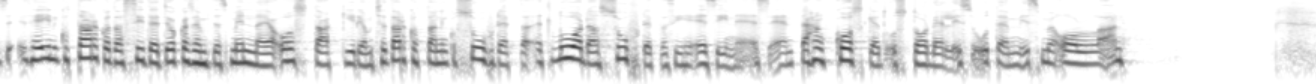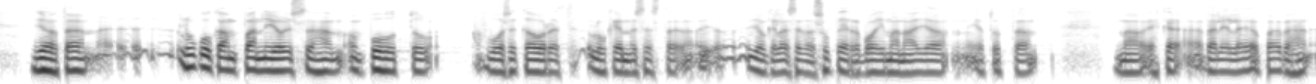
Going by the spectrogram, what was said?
se, ei niin kuin tarkoita sitä, että jokaisen pitäisi mennä ja ostaa kirja, mutta se tarkoittaa niin kuin suhdetta, että luodaan suhdetta siihen esineeseen, tähän kosketustodellisuuteen, missä me ollaan. Joo, tämä lukukampanjoissahan on puhuttu vuosikaudet lukemisesta jonkinlaisena supervoimana ja, ja tota, mä oon ehkä välillä jopa vähän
